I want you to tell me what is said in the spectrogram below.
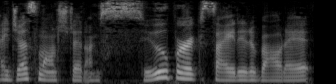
I just launched it. I'm super excited about it.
